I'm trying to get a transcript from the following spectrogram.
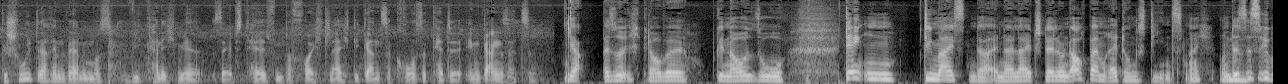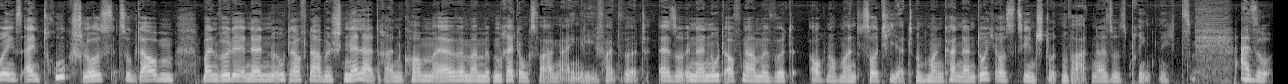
geschult darin werden muss, wie kann ich mir selbst helfen, bevor ich gleich die ganze große Kette in Gang setze. Ja, also ich glaube, genau so denken die meisten da in der Leitstelle und auch beim Rettungsdienst. Nicht? Und es mhm. ist übrigens ein Trugschluss zu glauben, man würde in der Notaufnahme schneller drankommen, äh, wenn man mit dem Rettungswagen eingeliefert wird. Also in der Notaufnahme wird auch nochmal sortiert und man kann dann durchaus zehn Stunden warten. Also es bringt nichts. Also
